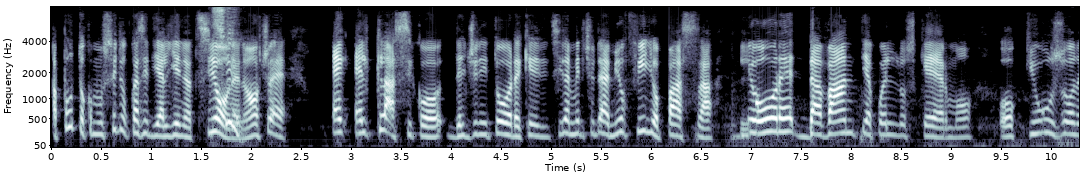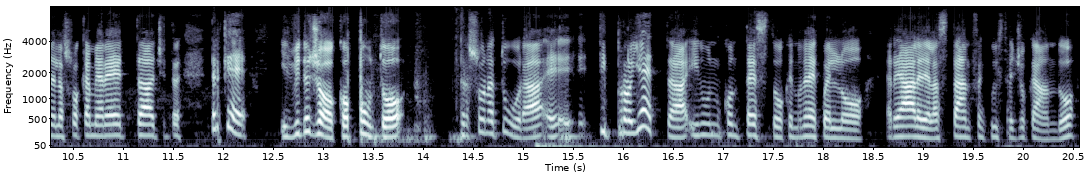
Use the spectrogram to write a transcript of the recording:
appunto come un segno quasi di alienazione, sì. no? Cioè è, è, il classico del genitore che si lamenta dice: mio figlio passa le ore davanti a quello schermo o chiuso nella sua cameretta, eccetera. Perché il videogioco, appunto, per sua natura e, e, ti proietta in un contesto che non è quello reale della stanza in cui stai giocando,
